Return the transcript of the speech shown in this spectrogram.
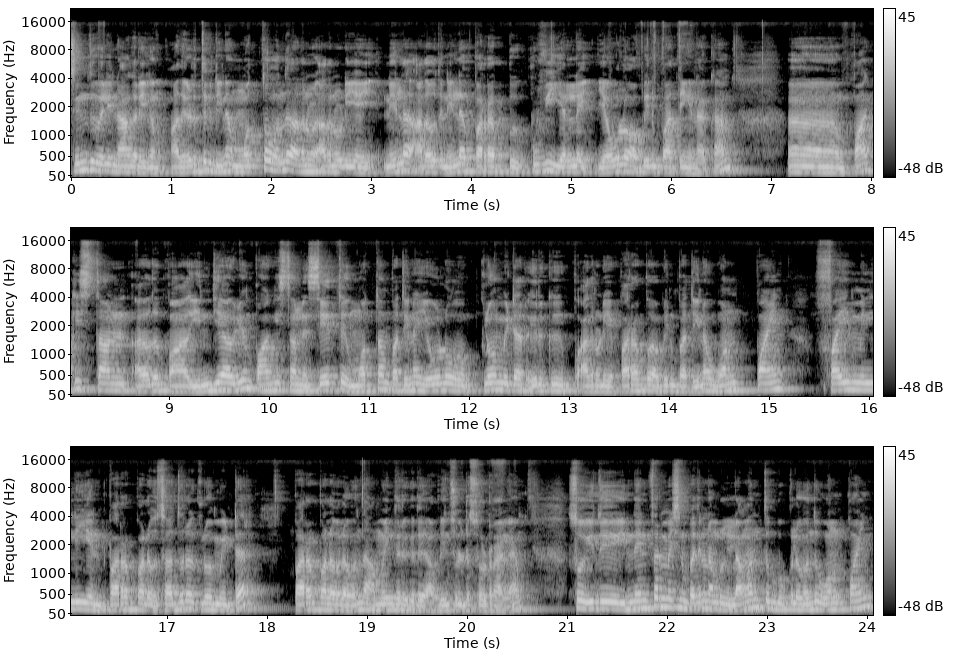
சிந்துவெளி நாகரிகம். அதை எடுத்துக்கிட்டிங்கன்னா மொத்தம் வந்து அதனு அதனுடைய நில அதாவது நிலப்பரப்பு புவி எல்லை எவ்வளோ அப்படின்னு பார்த்தீங்கன்னாக்கா பாகிஸ்தான் அதாவது பா இந்தியாவிலையும் பாகிஸ்தானில் சேர்த்து மொத்தம் பார்த்திங்கன்னா எவ்வளோ கிலோமீட்டர் இருக்குது அதனுடைய பரப்பு அப்படின்னு பார்த்தீங்கன்னா ஒன் பாயிண்ட் ஃபைவ் மில்லியன் பரப்பளவு சதுர கிலோமீட்டர் பரப்பளவில் வந்து அமைந்திருக்குது அப்படின்னு சொல்லிட்டு சொல்கிறாங்க ஸோ இது இந்த இன்ஃபர்மேஷன் பார்த்தீங்கன்னா நம்மளுக்கு லெவன்த்து புக்கில் வந்து ஒன் பாயிண்ட்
